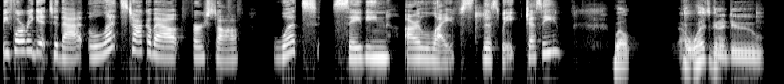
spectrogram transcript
Before we get to that, let's talk about first off, what's saving our lives this week? Jesse? Well, I was going to do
